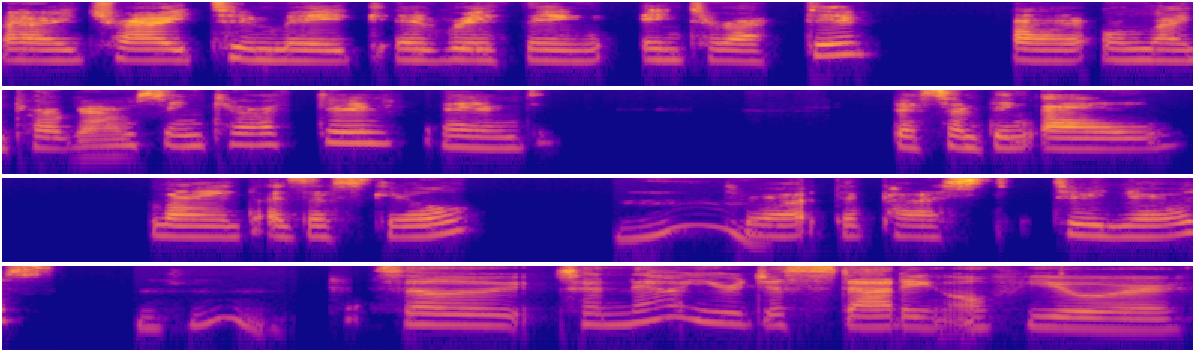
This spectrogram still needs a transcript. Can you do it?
I tried to make everything interactive, our online programs interactive, and that's something I learned as a skill Mm, throughout the past two years. mhm. So, so now you're just starting off your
